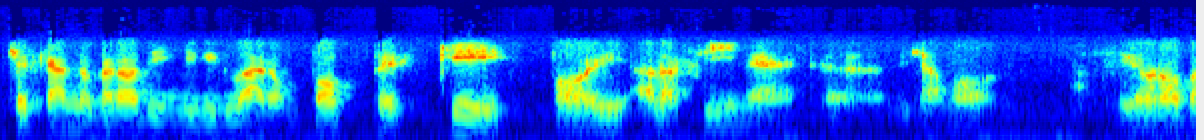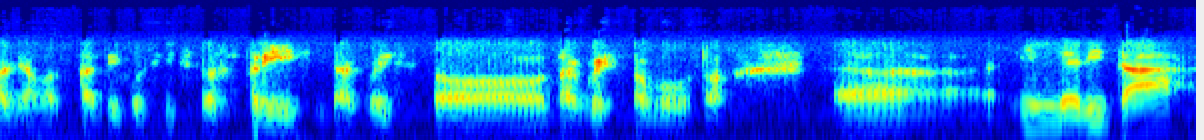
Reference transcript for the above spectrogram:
cercando però di individuare un po' perché poi alla fine eh, diciamo, in Europa siamo stati così sorpresi da questo, da questo voto. Eh, in verità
